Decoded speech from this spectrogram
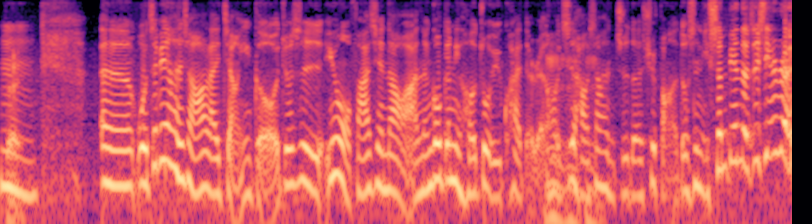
对。嗯嗯、呃，我这边很想要来讲一个，就是因为我发现到啊，能够跟你合作愉快的人，我、嗯、其实好像很值得去访的，都是你身边的这些人。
